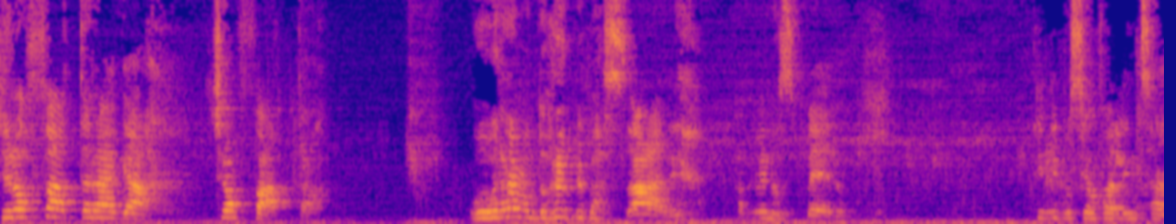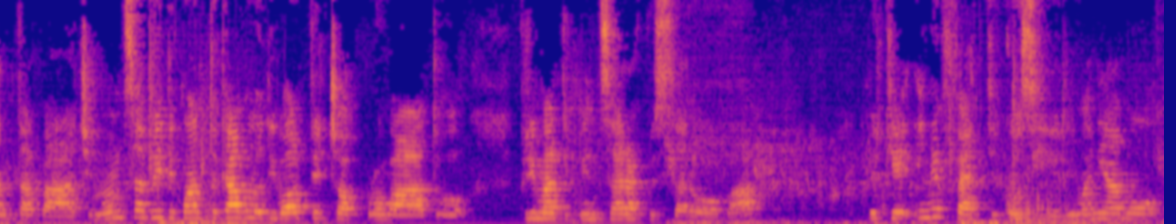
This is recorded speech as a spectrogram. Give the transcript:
Ce l'ho fatta, raga! Ce l'ho fatta! Ora non dovrebbe passare, almeno spero. Quindi possiamo farlo in santa pace. Non sapete quante cavolo di volte ci ho provato prima di pensare a questa roba. Perché in effetti così rimaniamo...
